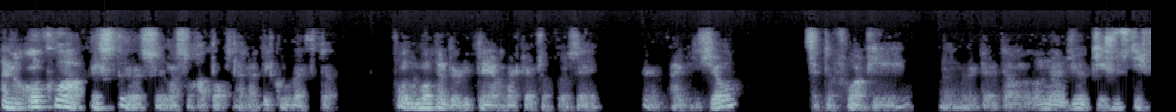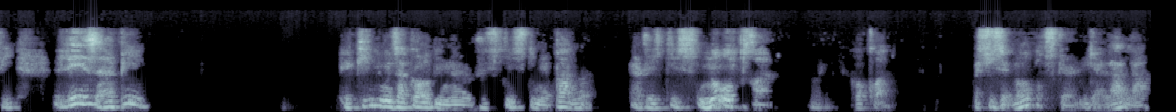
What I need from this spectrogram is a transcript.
alors, en quoi est-ce que cela se rapporte à la découverte fondamentale de Luther à laquelle je faisais euh, allusion Cette foi qui euh, dans un Dieu qui justifie les impies et qui nous accorde une justice qui n'est pas la justice nôtre. Pourquoi Précisément parce qu'il y a là la,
